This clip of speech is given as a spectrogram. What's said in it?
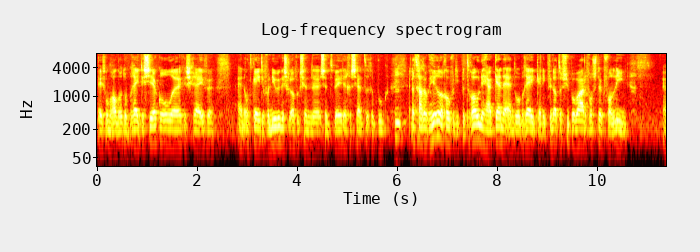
heeft onder andere Doorbreek de Cirkel geschreven. En Ontketen Vernieuwing is geloof ik zijn, zijn tweede recentere boek. Hm. En dat gaat ook heel erg over die patronen herkennen en doorbreken. En ik vind dat een super waardevol stuk van Lean. Eh,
